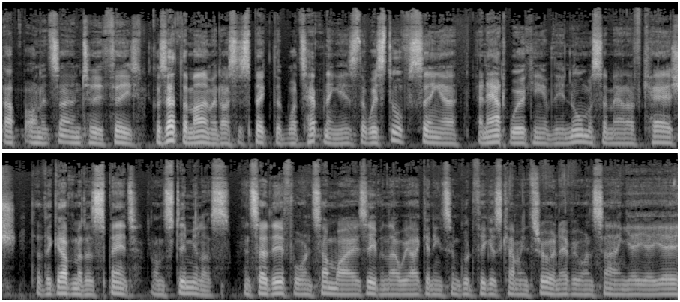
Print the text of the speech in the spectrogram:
up on its own two feet? Because at the moment, I suspect that what's happening is that we're still seeing a, an outworking of the enormous amount of cash that the government has spent on stimulus. And so, therefore, in some ways, even though we are getting some good figures coming through and everyone's saying, yeah, yeah, yeah,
